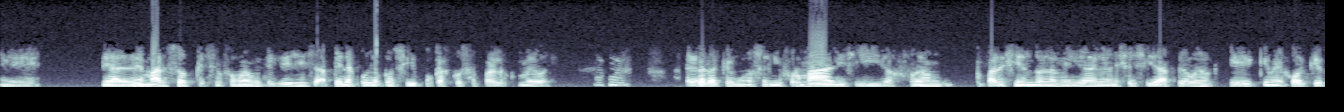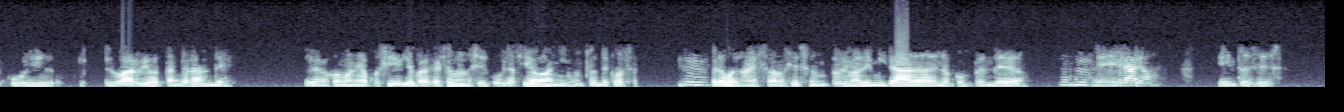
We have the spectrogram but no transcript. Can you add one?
Eh, desde marzo, que se forma el comité de crisis, apenas pudieron conseguir pocas cosas para los comedores. Uh Es verdad que algunos son informales y los fueron apareciendo en la medida de la necesidad, pero bueno, qué, mejor que cubrir el barrio tan grande de la mejor manera posible para que haya menos circulación y un montón de cosas. Pero bueno, eso a veces es un problema de mirada, de no comprender. eh, claro. Entonces,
